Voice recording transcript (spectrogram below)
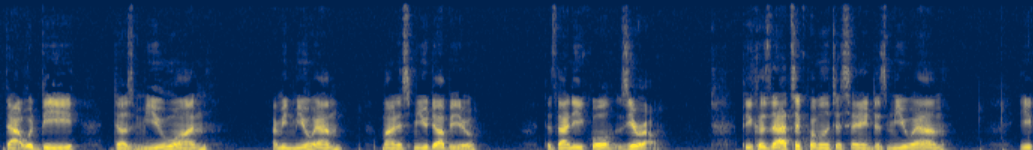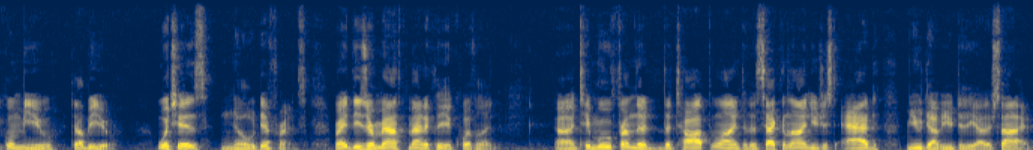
That would be, does mu 1, I mean mu m minus mu w, does that equal 0? Because that's equivalent to saying, does mu m equal mu w, which is no difference, right? These are mathematically equivalent. Uh, to move from the, the top line to the second line, you just add mu w to the other side.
